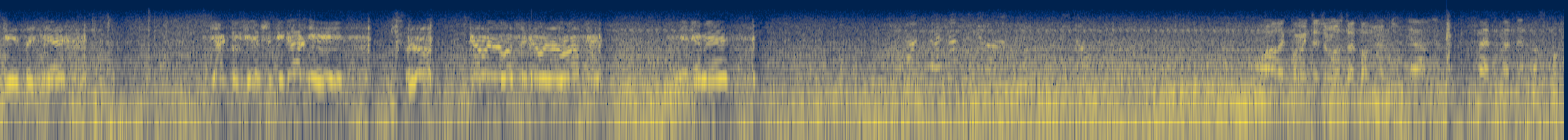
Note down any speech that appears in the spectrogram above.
Gdzie jesteście? Jak to gdzie? Przy piekarni! Czekamy na was, czekamy na was. Jedziemy. A strażacy biorą na No, ale pamiętaj, że masz defa wziąć. Ja wezmę defa spoko.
